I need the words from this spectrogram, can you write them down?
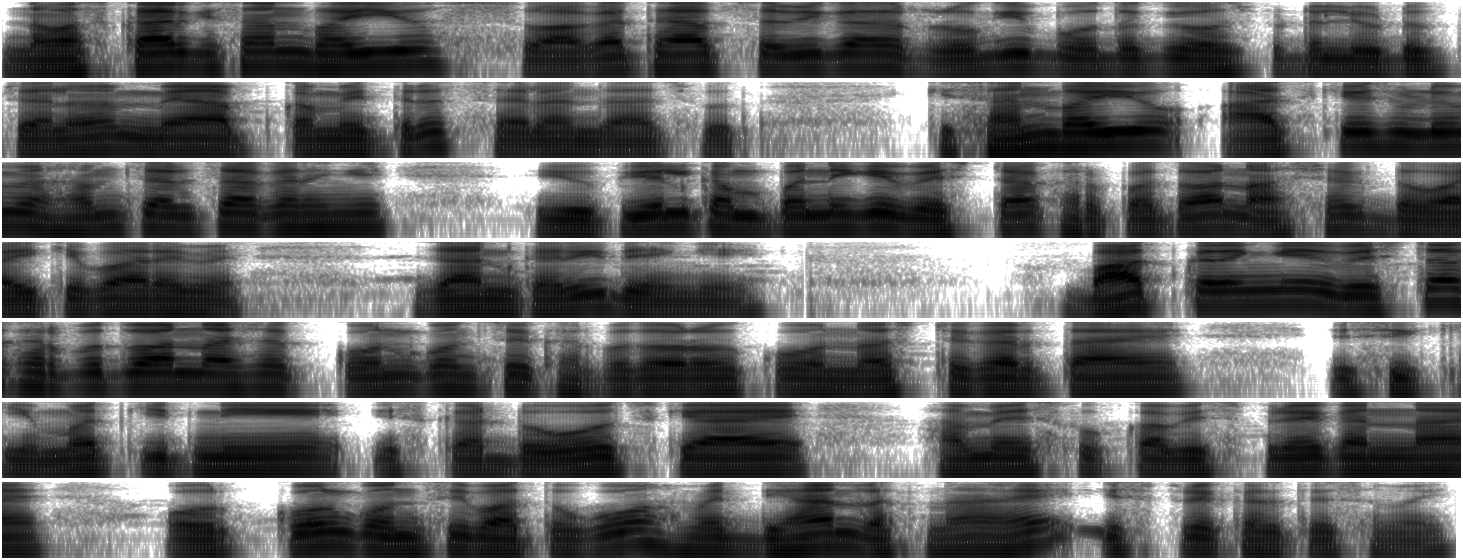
नमस्कार किसान भाइयों, स्वागत है आप सभी का रोगी पौधों के हॉस्पिटल यूट्यूब चैनल में। मैं आपका मित्र सैलन राजपूत। किसान भाइयों, आज के इस वीडियो में हम चर्चा करेंगे यूपीएल कंपनी के वेस्टा खरपतवार नाशक दवाई के बारे में जानकारी देंगे। बात करेंगे वेस्टा खरपतवार नाशक कौन कौन से खरपतवारों को नष्ट करता है, इसकी कीमत कितनी है, इसका डोज क्या है, हमें इसको कब स्प्रे करना है और कौन कौन सी बातों को हमें ध्यान रखना है स्प्रे करते समय।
